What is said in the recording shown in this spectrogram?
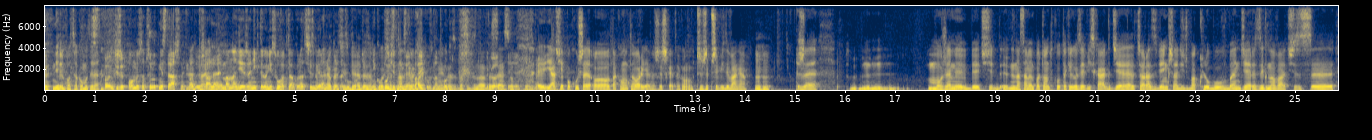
Nie wiem po co komu tyle. Powiem Ci, że pomysł absolutnie straszny wpadłeś, tak. ale mam nadzieję, że nikt tego nie słucha, kto akurat się zbiera na akurat się zbiera do Nie kupujcie tych 16 airbike'ów na Nie, Boga. bez, bez, no, bez sensu. nie, nie. E, Ja się pokuszę o taką teorię troszeczkę, taką przy, przy przewidywania, Mhm. że mm, możemy być na samym początku takiego zjawiska, gdzie coraz większa liczba klubów będzie rezygnować z e,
